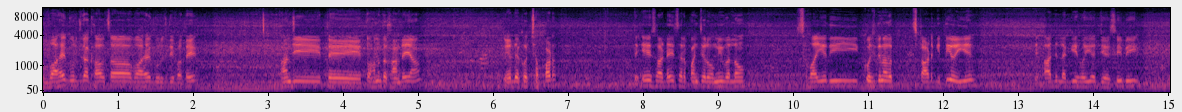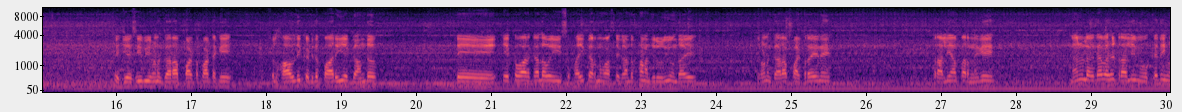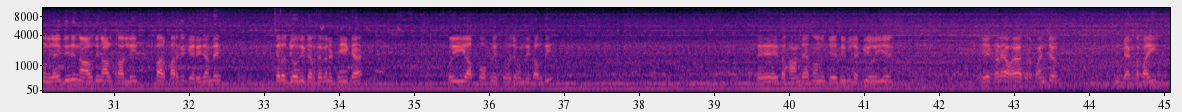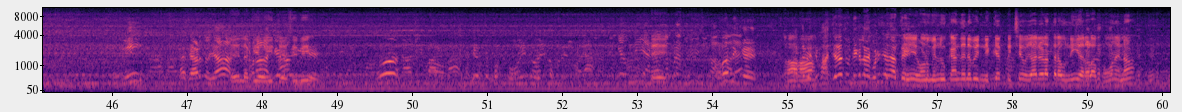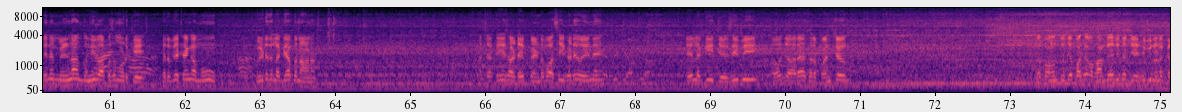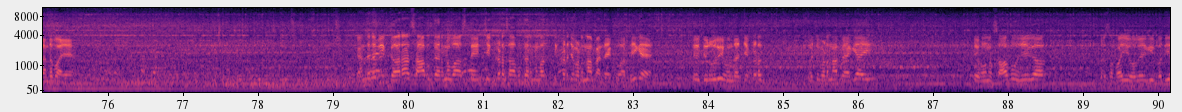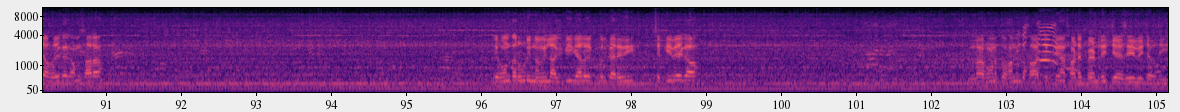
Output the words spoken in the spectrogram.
ਵਾਹਿਗੁਰੂ ਜੀ ਦਾ ਖਾਲਸਾ, ਵਾਹਿਗੁਰੂ ਜੀ ਦੀ ਫਤਿਹ। ਹਾਂਜੀ, ਤੇ ਤੁਹਾਨੂੰ ਦਿਖਾਉਂਦੇ ਆ ਇਹ ਦੇਖੋ ਛੱਪੜ, ਤੇ ਇਹ ਸਾਡੇ ਸਰਪੰਚ ਰੋਮੀ ਵੱਲੋਂ ਸਫ਼ਾਈ ਦੀ ਕੁਝ ਦਿਨਾਂ ਤੋਂ ਸਟਾਰਟ ਕੀਤੀ ਹੋਈ ਹੈ ਤੇ ਅੱਜ ਲੱਗੀ ਹੋਈ ਹੈ ਜੀਸੀਬੀ। ਤੇ ਜੀਸੀਬੀ ਹੁਣ ਗਾਰਾ ਪੱਟ ਪੱਟ ਕੇ ਫਿਲਹਾਲ ਦੀ ਘੜੀ ਤਾਂ ਪਾ ਰਹੀ ਹੈ ਗੰਦ। ਤੇ ਇੱਕ ਵਾਰ ਗੱਲ ਹੋਈ ਸਫ਼ਾਈ ਕਰਨ ਵਾਸਤੇ ਗੰਦ ਪਾਣਾ ਜ਼ਰੂਰੀ ਹੁੰਦਾ ਏ। ਤੇ ਹੁਣ ਗਾਰਾ ਪੱਟ ਰਹੇ ਨੇ। ਟਰਾਲੀਆਂ ਭਰਨਗੇ। ਮੈਨੂੰ ਲੱਗਦਾ ਵੈਸੇ ਟਰਾਲੀ ਮੌਕੇ ਤੇ ਹੀ ਹੋਣੀ ਚਾਹੀਦੀ ਸੀ ਨਾਲ ਦੀ ਨਾਲ ਟਰਾਲੀ ਭਰ ਭਰ ਕੇ ਗੇਰੇ ਜਾਂਦੇ। ਚਲੋ ਜੋ ਵੀ ਕਰਦੇ ਪਏ ਨੇ ਠੀਕ ਹੈ। ਕੋਈ ਆਪੋ ਆਪਣੀ ਸੋਚ ਹੁੰਦੀ ਸਭ ਦੀ। ਤੇ ਦਿਖਾਉਂਦੇ ਆ ਤੁਹਾਨੂੰ ਜੇਸੀਬੀ ਲੱਗੀ ਹੋਈ ਹੈ। ਇਹ ਖੜਿਆ ਹੋਇਆ ਸਰਪੰਚ ਜੈਕਟ ਪਾਈ। ਆ ਛੱਡ ਤੋ ਜਾ। ਇਹ ਲੱਗੀ ਹੋਈ ਜੇਸੀਬੀ। ਤੇ ਹਾਂ ਹਾਂ। ਭੱਜ ਰਿਹਾ ਤੂੰ ਨਿਕਲਿਆ ਕੋਈ ਜਾਂਦਾ ਇਹ ਹੁਣ ਮੈਨੂੰ ਕਹਿੰਦੇ ਨੇ ਵੀ ਨਿੱਕੇ ਪਿੱਛੇ ਹੋ ਜਾ ਜਿਹੜਾ ਤੇਰਾ 19000 ਵਾਲਾ ਫੋਨ ਹੈ ਨਾ ਇਹਨੇ ਮਿਲਣਾ ਨਹੀਂ ਵਾਪਸ ਮੁੜ ਕੇ। ਫਿਰ ਵੇਖੇਗਾ ਮੂੰਹ ਵੀਡੀਓ ਤੇ ਲੱਗਿਆ ਬਣਾਉਣ। ਅੱਛਾ ਤੇ ਇਹ ਸਾਡੇ ਪਿੰਡ ਵਾਸੀ ਖੜੇ ਹੋਏ ਨੇ। ਇਹ ਲੱਗੀ ਜੇਸੀਬੀ ਉਹ ਜਾ ਰਿਹਾ ਸਰਪੰਚ। ਤਾਂ ਤੁਹਾਨੂੰ ਦੂਜੇ ਪਾਸੇ ਵਿਖਾਉਂਦੇ ਆ ਜਿੱਥੇ ਜੇਸੀਬੀ ਉਹਨਾਂ ਨੇ ਗੰਦ ਪਾਇਆ। ਕਹਿੰਦੇ ਨੇ ਵੀ ਗਾਰਾ ਸਾਫ਼ ਕਰਨ ਵਾਸਤੇ ਚਿੱਕੜ ਸਾਫ਼ ਕਰਨ ਵਾਸਤੇ ਚਿੱਕੜ 'ਚ ਵੜਨਾ ਪੈਂਦਾ ਇੱਕ ਵਾਰ ਠੀਕ ਹੈ? ਤੇ ਜ਼ਰੂਰੀ ਹੁੰਦਾ ਚਿੱਕੜ ਵਿੱਚ ਵੜਨਾ ਪੈ ਗਿਆ ਏ ਤੇ ਹੁਣ ਸਾਫ਼ ਹੋ ਜਾਏਗਾ, ਫਿਰ ਸਫ਼ਾਈ ਹੋਵੇਗੀ, ਵਧੀਆ ਹੋਏਗਾ ਕੰਮ ਸਾਰਾ। ਤੇ ਹੁਣ ਤਾਂ ਰੂੜੀ ਨਵੀਂ ਲੱਗ ਗਈ ਗੱਲ ਇੱਕ ਵਾਰ ਗਾਰੇ ਦੀ ਚੱਕੀ ਵੇਗਾ। ਲੈ ਹੁਣ ਤੁਹਾਨੂੰ ਦਿਖਾ ਚੁੱਕੇ ਆ ਸਾਡੇ ਪਿੰਡ ਦੀ ਜੈਸੀ ਵੀ ਚੱਲਦੀ।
